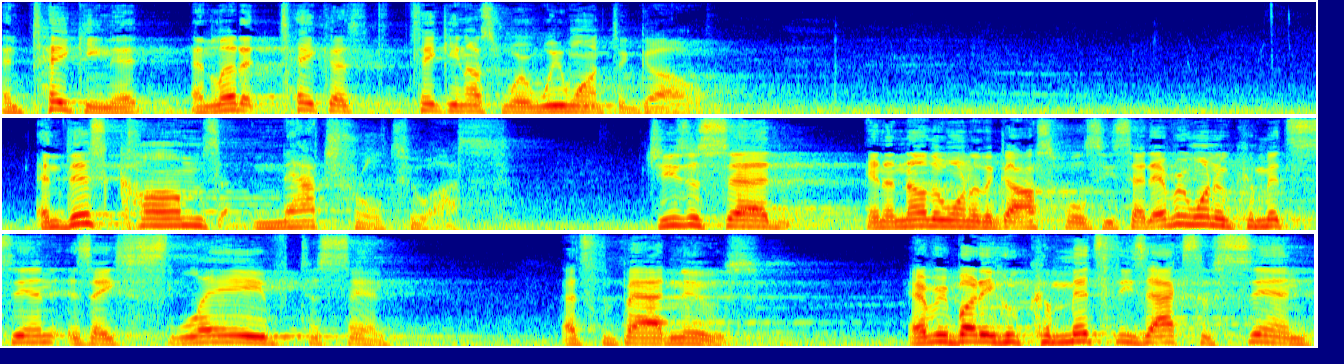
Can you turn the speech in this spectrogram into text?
and taking it and let it take us taking us where we want to go. And this comes natural to us. Jesus said, in another one of the Gospels, he said, Everyone who commits sin is a slave to sin. That's the bad news. Everybody who commits these acts of sin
